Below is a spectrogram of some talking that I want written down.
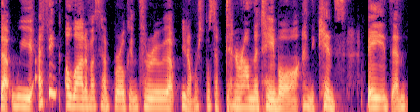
that we, I think a lot of us have broken through that, you know, we're supposed to have dinner on the table and the kids bathed and,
